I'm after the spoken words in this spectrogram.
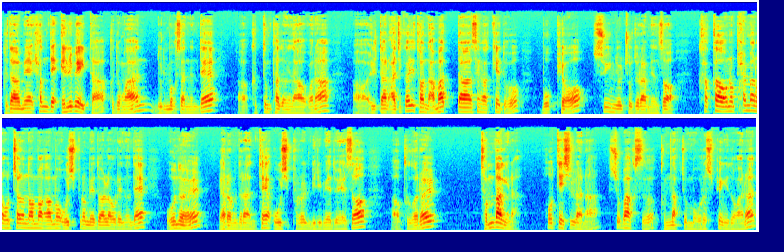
그 다음에 현대 엘리베이터 그동안 누리목 샀는데 어, 급등 파동이 나오거나 어, 일단 아직까지 더 남았다 생각해도 목표 수익률 조절하면서 카카오는 8만 5천 원 넘어가면 50% 매도하려고 그랬는데 오늘 여러분들한테 50%를 미리 매도해서 어, 그거를 전방이나 호테실라나 슈박스 급락 종목으로 수평 이동하는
